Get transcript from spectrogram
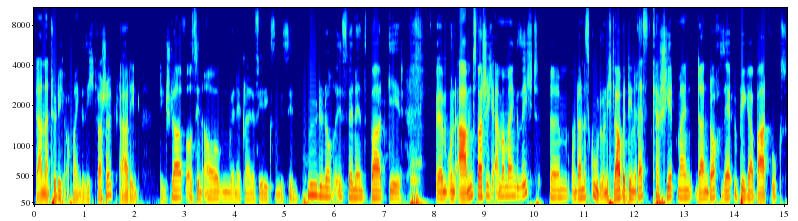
dann natürlich auch mein Gesicht wasche, klar, den, den Schlaf aus den Augen, wenn der kleine Felix ein bisschen müde noch ist, wenn er ins Bad geht. Ähm, und abends wasche ich einmal mein Gesicht ähm, und dann ist gut. Und ich glaube, den Rest kaschiert mein dann doch sehr üppiger Bartwuchs.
